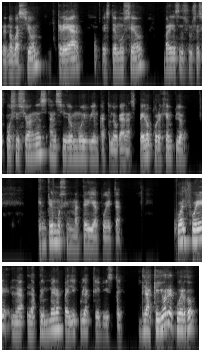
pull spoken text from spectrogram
renovación, crear este museo, varias de sus exposiciones han sido muy bien catalogadas. Pero, por ejemplo, entremos en materia, poeta. ¿Cuál fue la, la primera película que viste? La que yo recuerdo,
